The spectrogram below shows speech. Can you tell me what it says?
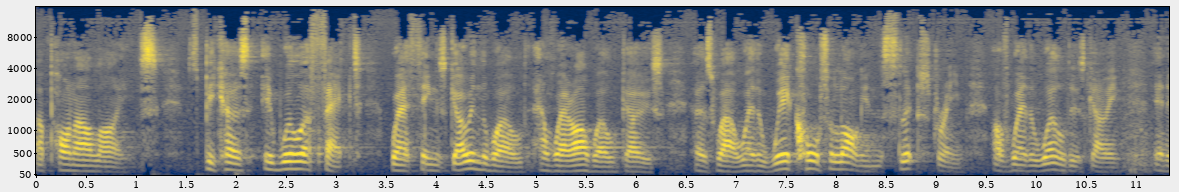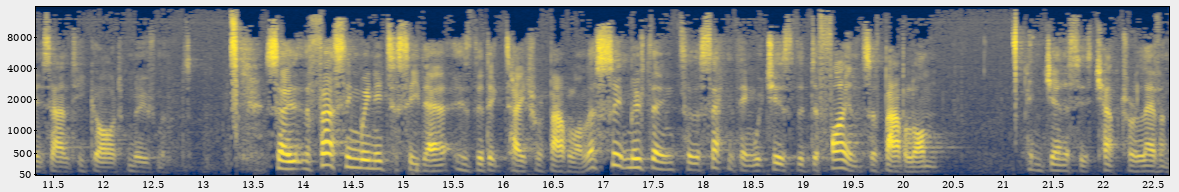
upon our lives? because it will affect where things go in the world and where our world goes as well, whether we're caught along in the slipstream of where the world is going in its anti God movement. So, the first thing we need to see there is the dictator of Babylon. Let's move then to the second thing, which is the defiance of Babylon in Genesis chapter 11.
